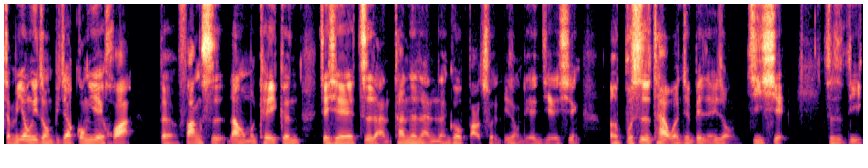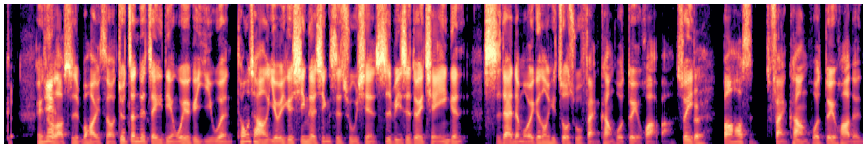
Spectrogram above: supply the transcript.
怎么用一种比较工业化的方式，让我们可以跟这些自然它仍然能够保存一种连接性，而不是它完全变成一种机械。这是第一个。哎，那老师不好意思哦，就针对这一点，我有一个疑问。通常有一个新的形式出现，势必是对前一个时代的某一个东西做出反抗或对话吧？所以，包豪斯反抗或对话的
